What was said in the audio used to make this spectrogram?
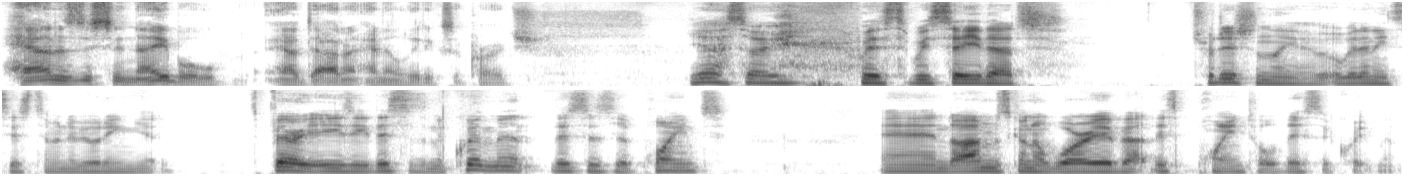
How does this enable our data analytics approach? Yeah, so we, we see that traditionally with any system in a building, it's very easy. This is an equipment, this is a point, and I'm just going to worry about this point or this equipment.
